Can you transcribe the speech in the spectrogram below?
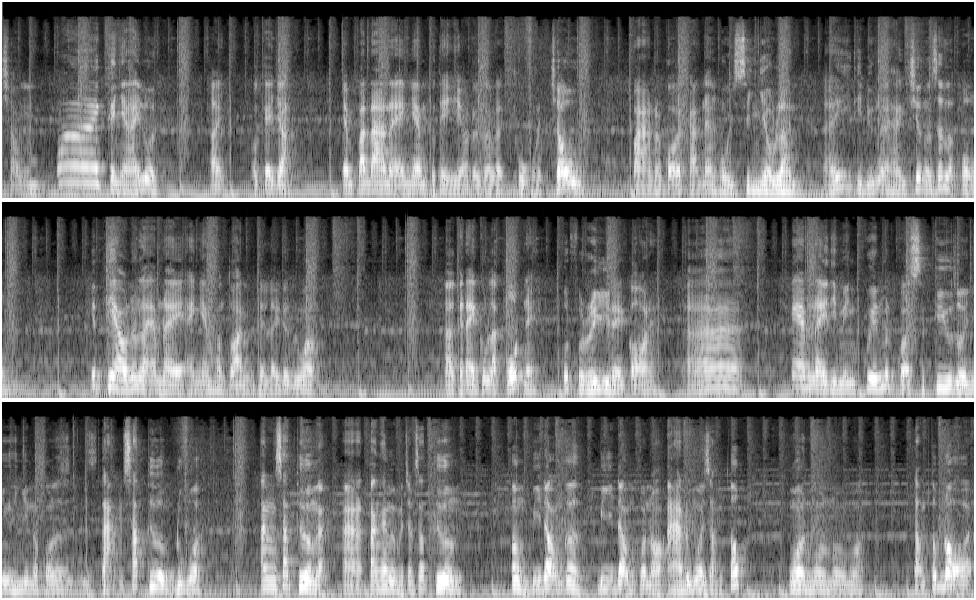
trọng quá cả nhái luôn. Đấy ok chưa? Em panda này anh em có thể hiểu được rằng là thủ nó trâu và nó có khả năng hồi sinh nhiều lần. Đấy thì đứng ở hàng trước nó rất là ổn. Tiếp theo nữa là em này anh em hoàn toàn có thể lấy được đúng không? À, cái này cũng là cốt này cốt free này có này. À, cái em này thì mình quên mất quả skill rồi nhưng hình như nó có giảm sát thương đúng rồi tăng sát thương à? À tăng 20% sát thương. Không bị động cơ. Bị động của nó. À đúng rồi giảm tốc. Đúng rồi đúng rồi đúng rồi, giảm tốc độ ấy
